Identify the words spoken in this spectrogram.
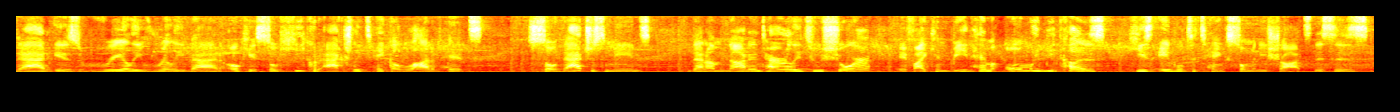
That is really, really bad. Okay, so he could actually take a lot of hits. So that just means that I'm not entirely too sure if I can beat him only because he's able to tank so many shots. This is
